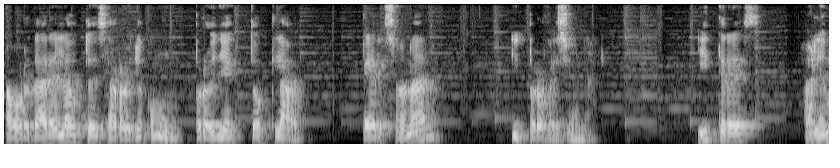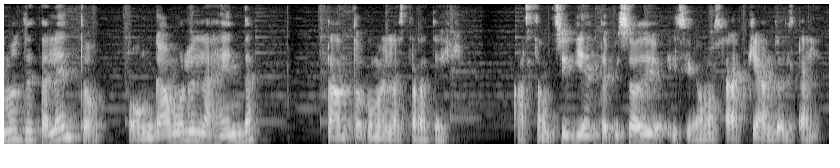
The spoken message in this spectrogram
abordar el autodesarrollo como un proyecto clave, personal y profesional. Y tres, hablemos de talento, pongámoslo en la agenda tanto como en la estrategia. Hasta un siguiente episodio y sigamos hackeando el talento.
